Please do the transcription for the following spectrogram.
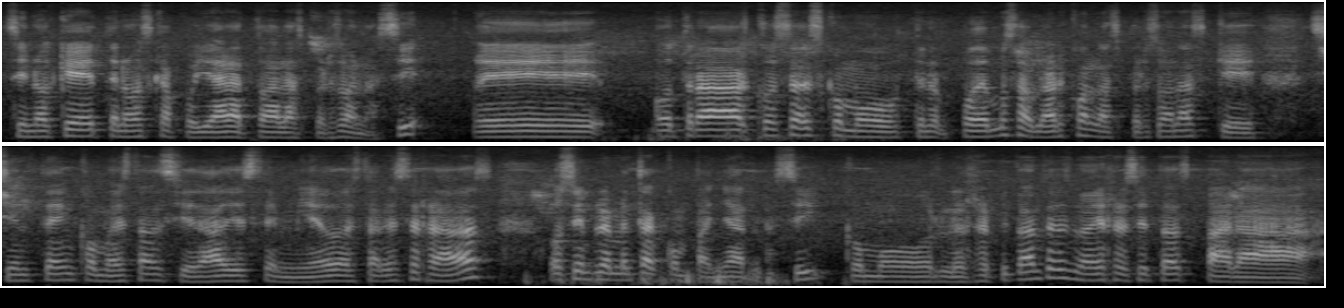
sino que tenemos que apoyar a todas las personas, ¿sí? Otra cosa es como podemos hablar con las personas que sienten como esta ansiedad y este miedo a estar encerradas o simplemente acompañarlas, ¿sí? Como les repito antes, no hay recetas para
